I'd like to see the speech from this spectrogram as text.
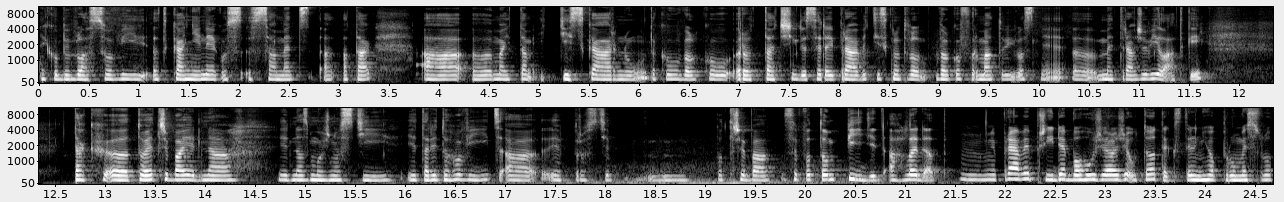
jakoby vlasový tkaniny, jako samec a, a tak. A uh, mají tam i tiskárnu, takovou velkou rotační, kde se dají právě tisknout vel, velkoformátový vlastně uh, metrážové látky. Tak uh, to je třeba jedna, jedna z možností. Je tady toho víc a je prostě mm, potřeba se potom pídit a hledat. Hmm, mně právě přijde bohužel, že u toho textilního průmyslu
